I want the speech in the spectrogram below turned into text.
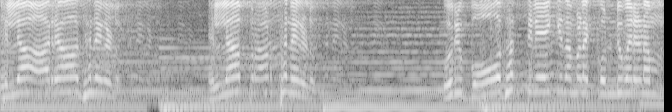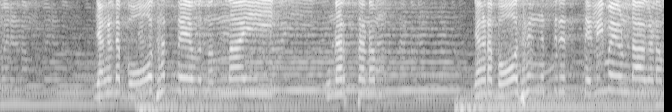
എല്ലാ ആരാധനകളും എല്ലാ പ്രാർത്ഥനകളും ഒരു ബോധത്തിലേക്ക് നമ്മളെ കൊണ്ടുവരണം ഞങ്ങളുടെ ബോധത്തെ നന്നായി ഉണർത്തണം. ഞങ്ങളുടെ ബോധത്തിന് തെളിമയുണ്ടാകണം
